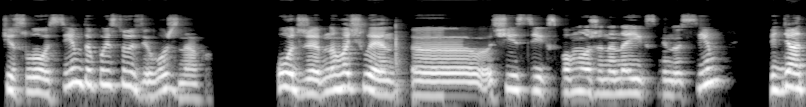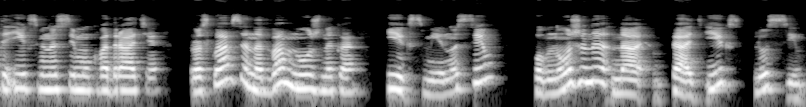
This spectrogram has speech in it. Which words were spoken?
число 7 дописую з його ж знаком. Отже, многочлен е, 6х помножене на х мінус 7, підняти х мінус 7 у квадраті, розклався на два множника х мінус 7 помножене на 5х плюс 7.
